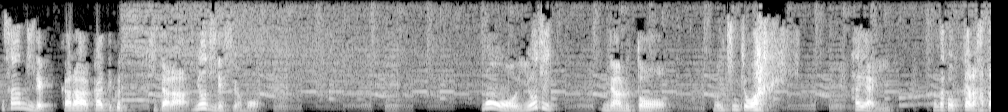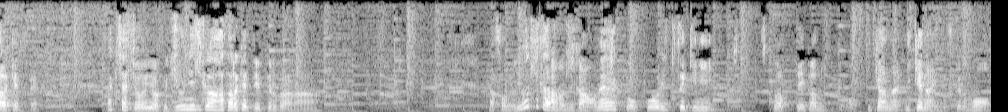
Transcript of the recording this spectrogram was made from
で3時でから帰ってきたら、4時ですよ、もう。もう4時になると、もう1日終わり。早い？またこっから働けって。秋社長曰く12時間働けって言ってるからな。その4時からの時間をね、こう効率的に使っていかんといかない、いけないんですけども、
